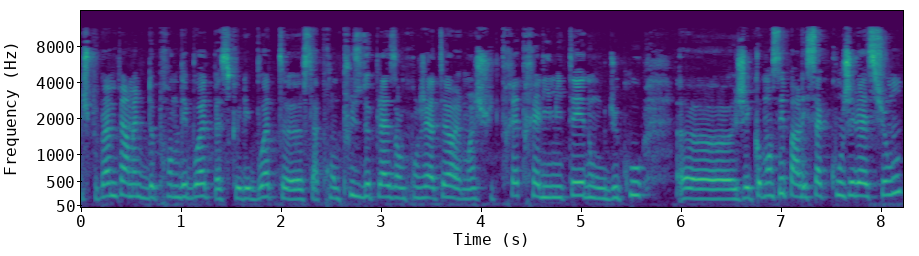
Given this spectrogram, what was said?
je peux pas me permettre de prendre des boîtes parce que les boîtes euh, ça prend plus de place dans le congélateur et moi je suis très très limitée donc du coup euh, j'ai commencé par les sacs congélation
